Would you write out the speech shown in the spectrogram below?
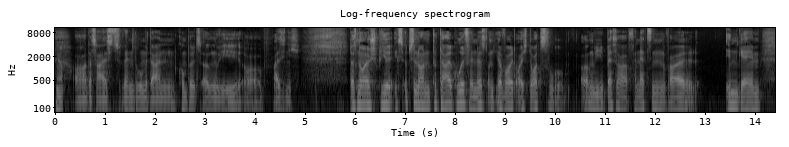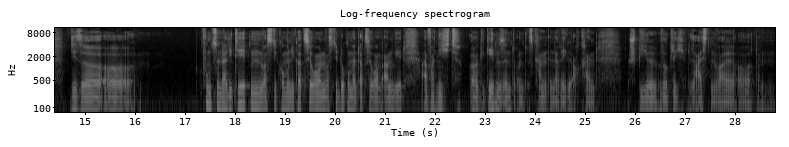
Ja. Äh, das heißt, wenn du mit deinen Kumpels irgendwie, äh, weiß ich nicht, das neue Spiel XY total cool findest und ihr wollt euch dort so irgendwie besser vernetzen, weil in-game diese äh, Funktionalitäten, was die Kommunikation, was die Dokumentation angeht, einfach nicht äh, gegeben sind und es kann in der Regel auch kein Spiel wirklich leisten, weil äh, dann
